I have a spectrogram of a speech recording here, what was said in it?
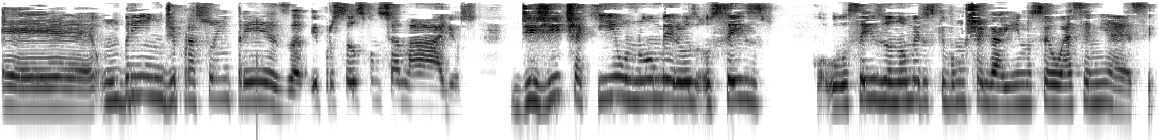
é, um brinde para sua empresa e para os seus funcionários. Digite aqui o número, os seis, os seis números que vão chegar aí no seu SMS.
